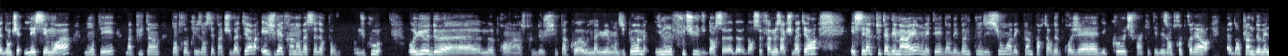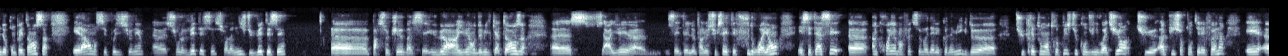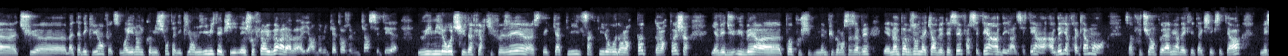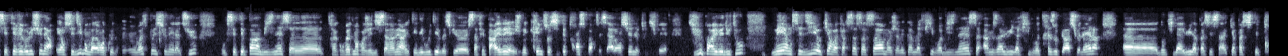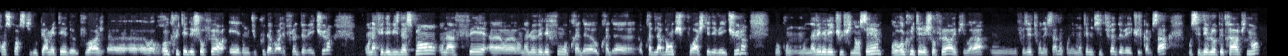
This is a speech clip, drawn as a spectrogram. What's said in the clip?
Donc laissez-moi monter ma putain d'entreprise dans cet incubateur et je vais être un ambassadeur pour vous. Du coup, au lieu de me prendre un truc de je sais pas quoi ou de m'allumer mon diplôme, ils m'ont foutu dans ce, dans ce fameux incubateur. Et c'est là que tout a démarré. On était dans des bonnes conditions avec plein de porteurs de projets, des coachs, enfin, qui étaient des entrepreneurs euh, dans plein de domaines de compétences. Et là, on s'est positionné euh, sur le VTC, sur la niche du VTC. Euh, parce que bah, c'est Uber arrivé en 2014. Euh, arrivé, euh, le, succès était foudroyant et c'était assez euh, incroyable en fait ce modèle économique de euh, tu crées ton entreprise, tu conduis une voiture, tu appuies sur ton téléphone et tu bah, as des clients en fait. Moyennant une commission, tu as des clients illimités. Puis les chauffeurs Uber en 2014-2015, c'était 8000 euros de chiffre d'affaires qu'ils faisaient, c'était 4000, 5000 euros dans leur pop, dans leur poche. Il y avait du Uber Pop ou je sais même plus comment ça s'appelait. Il y avait même pas besoin de la carte VTC. Enfin, c'était un, c'était un délire très clairement. Hein. Ça a foutu un peu la merde avec les taxis, etc. Mais c'était révolutionnaire. Et on s'est dit, bon, bah, on va se positionner là-dessus. Donc, c'était pas un business, euh, très concrètement, quand j'ai dit ça à ma mère, elle était dégoûtée parce que ça fait pas rêver. Je vais créer une société de transport. C'est à l'ancienne, le truc qui fait, qui fait pas rêver du tout. Mais on s'est dit, OK, on va faire ça, ça, ça. Moi, j'avais quand même la fibre business. Hamza, lui, la fibre très opérationnelle. Euh, donc, il a, lui, il a passé sa capacité de transport, ce qui nous permettait de pouvoir euh, recruter des chauffeurs et donc, du coup, d'avoir une flotte de véhicules. On a fait des business plans. On a fait, on a levé des fonds auprès de, auprès de, auprès de la banque pour acheter des véhicules. Donc, on, avait les véhicules financés, on recrutait les chauffeurs et puis voilà, on faisait tourner ça. Donc, on est monté une petite flotte de véhicules comme ça. On s'est développé très rapidement.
